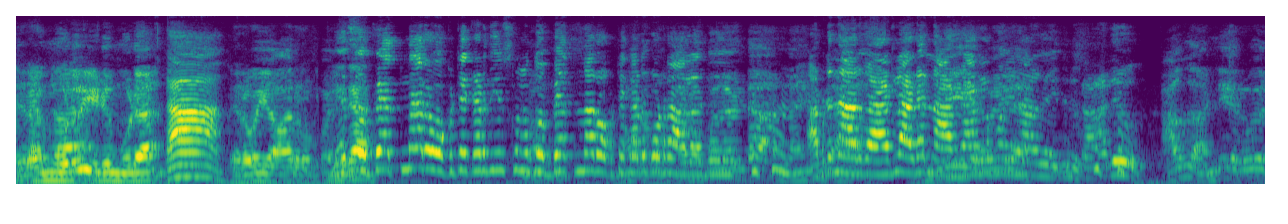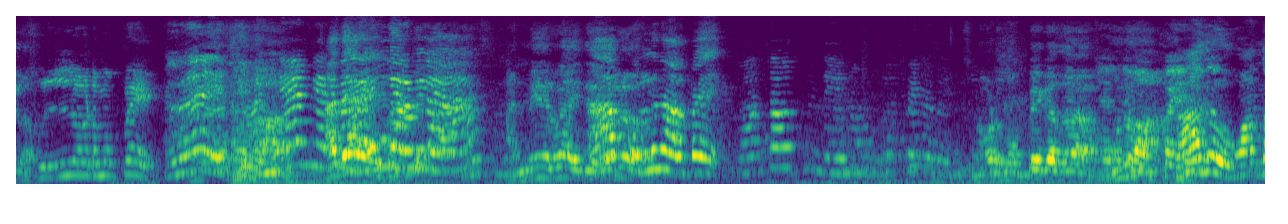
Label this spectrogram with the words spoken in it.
ఇరవై మూడు. ఇడు మూడా. ఆ. ఇరవై ఆరు. దొబ్బెత్తున్నారు? ఒకటి ఎక్కడ తీసుకున్న దొబ్బెత్తున్నారు? ఒకటి ఎక్కడ కూడా రాలేదు. అప్పుడు నాలుగు ఆటలు ఆడే నాలుగు ఆటలు పోయి నాలుగు అన్ని ఇరవైలో. అదే. ఇరవైయా? అన్ని ఇరవై ఐదు. ఫుల్ నలభై. నూట ముప్పై కదా? కాదు వంద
